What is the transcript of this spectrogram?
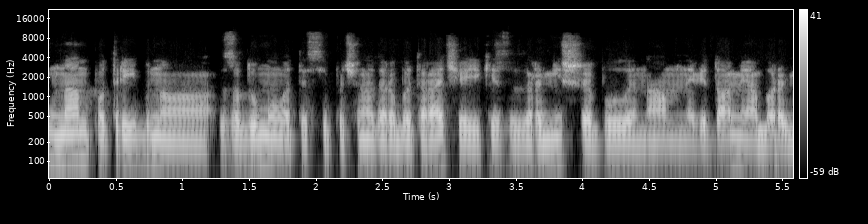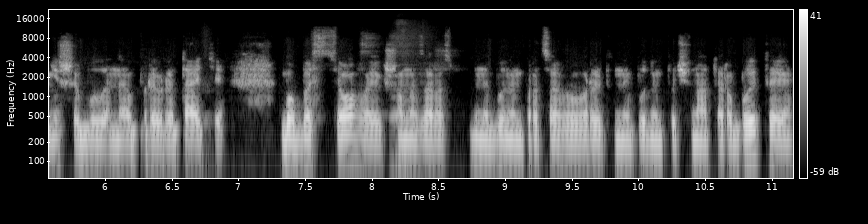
нам потрібно задумуватися і починати робити речі, які раніше були нам невідомі або раніше були не в пріоритеті. Бо без цього, якщо ми зараз не будемо про це говорити, не будемо починати робити,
